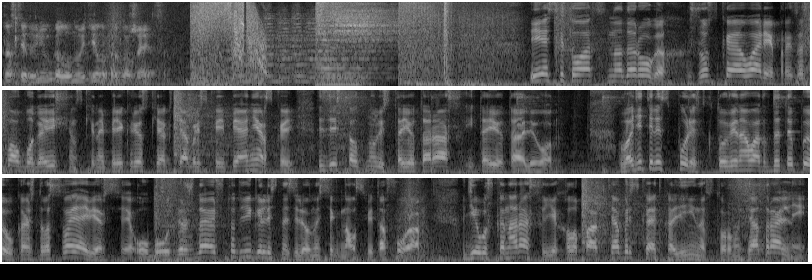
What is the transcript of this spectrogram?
Расследование уголовного дела продолжается. И о ситуации на дорогах. Жесткая авария произошла в Благовещенске на перекрестке Октябрьской и Пионерской. Здесь столкнулись Toyota Rush и Toyota Allion. Водители спорят, кто виноват в ДТП, у каждого своя версия. Оба утверждают, что двигались на зеленый сигнал светофора. Девушка на Раше ехала по Октябрьской от Калинина в сторону Театральной.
